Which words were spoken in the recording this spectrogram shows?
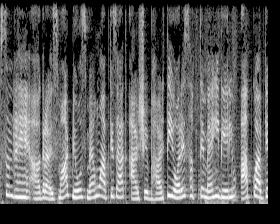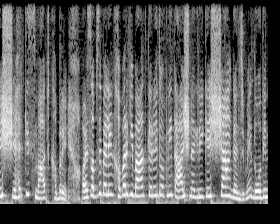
सुन रहे हैं आगरा स्मार्ट न्यूज़ मैं हूँ आपके साथ आशय भारती और इस हफ़्ते मैं ही दे रही हूँ आपको आपके शहर की स्मार्ट खबरें। और सबसे पहले खबर की बात करें तो अपनी ताज नगरी के शाहगंज में दो दिन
